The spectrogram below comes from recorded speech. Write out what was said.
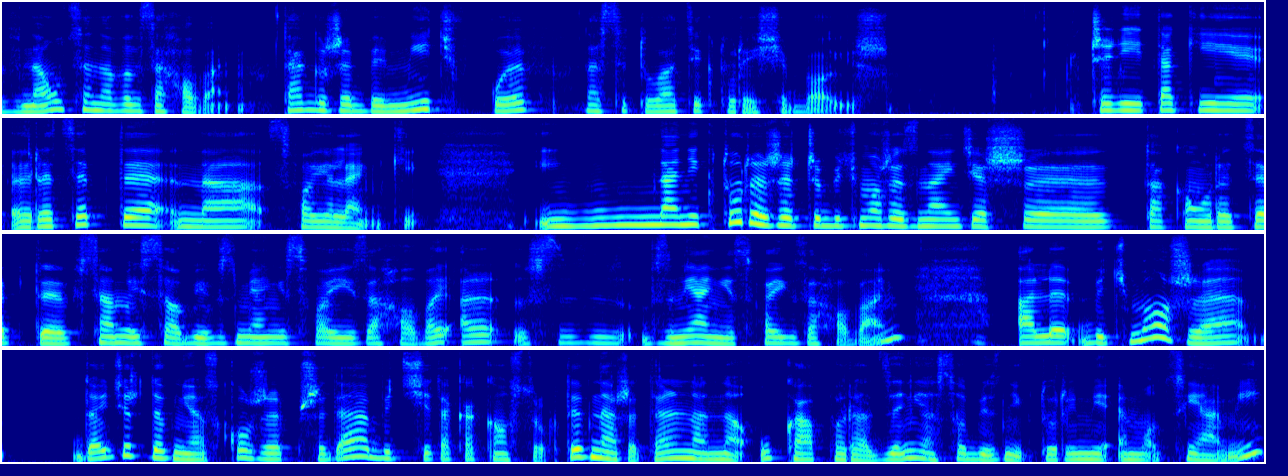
w nauce nowych zachowań, tak żeby mieć wpływ na sytuację, której się boisz. Czyli takie receptę na swoje lęki. I na niektóre rzeczy być może znajdziesz e, taką receptę w samej sobie, w zmianie swoich zachowań, ale, w zmianie swoich zachowań, ale być może dojdziesz do wniosku, że przydałaby ci się taka konstruktywna, rzetelna nauka poradzenia sobie z niektórymi emocjami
